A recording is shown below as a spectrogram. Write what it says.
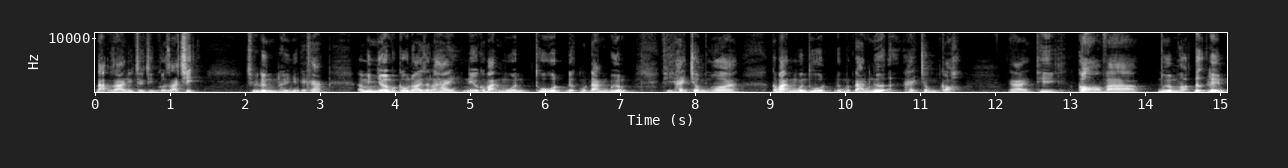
tạo ra những chương trình có giá trị chứ đừng lấy những cái khác à, mình nhớ một câu nói rất là hay nếu các bạn muốn thu hút được một đàn bướm thì hãy trồng hoa các bạn muốn thu hút được một đàn ngựa hãy trồng cỏ đấy, thì cỏ và bướm họ tự đến.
